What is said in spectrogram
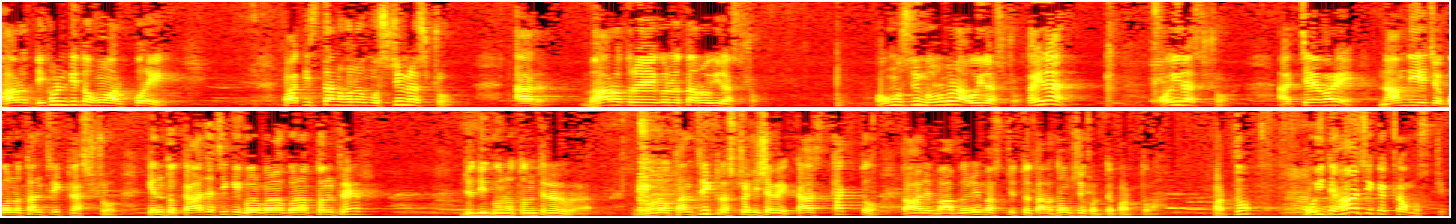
ভারত দ্বিখণ্ডিত হওয়ার পরে পাকিস্তান হলো মুসলিম রাষ্ট্র আর ভারত রয়ে গেল তার ওই রাষ্ট্র। অমুসলিম বলব না, ওই রাষ্ট্র, তাই না? ওই রাষ্ট্র। আচ্ছা এবারে নাম দিয়েছে গণতান্ত্রিক রাষ্ট্র, কিন্তু কাজ আছে কি গণতন্ত্রের? যদি গণতন্ত্রের গণতান্ত্রিক রাষ্ট্র হিসেবে কাজ থাকতো, তাহলে বাবরি তো তারা ধ্বংস করতে পারতো না। পারতো ঐতিহাসিক একটা মসজিদ।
